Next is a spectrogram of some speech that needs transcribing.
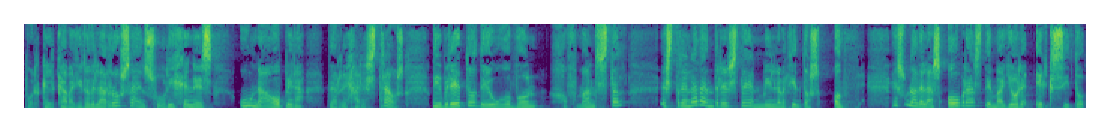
porque El Caballero de la Rosa en su origen es una ópera de Richard Strauss, libreto de Hugo von Hofmannsthal, estrenada en Dresde en 1911. Es una de las obras de mayor éxito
